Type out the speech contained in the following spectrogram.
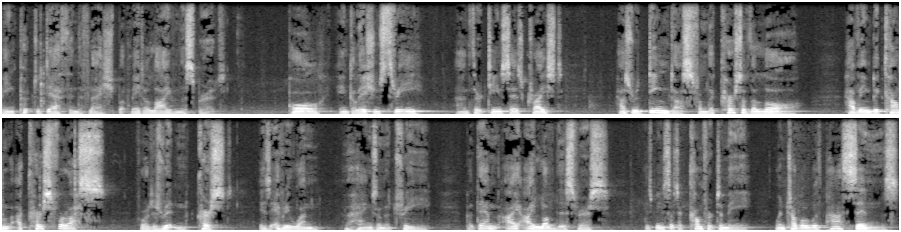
being put to death in the flesh, but made alive in the spirit. Paul in Galatians 3 and 13 says, Christ has redeemed us from the curse of the law, having become a curse for us. For it is written, Cursed is everyone who hangs on a tree. But then I, I love this verse. It's been such a comfort to me when troubled with past sins.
